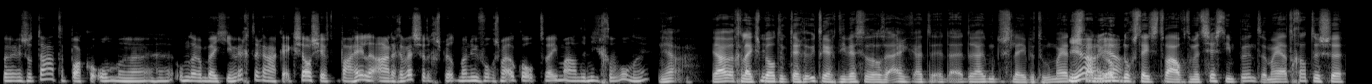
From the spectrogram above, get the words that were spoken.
eh, resultaten pakken om, eh, om daar een beetje in weg te raken. Excelsior heeft een paar hele aardige wedstrijden gespeeld. Maar nu volgens mij ook al twee maanden niet gewonnen. Hè? Ja, ja gelijk spel natuurlijk tegen Utrecht. Die wedstrijd hadden ze eigenlijk uit, uit- eruit moeten slepen toen. Maar ja, die Ja, staan nu ja. ook nog steeds twaalfde met 16 punten. Maar ja, het gat tussen...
